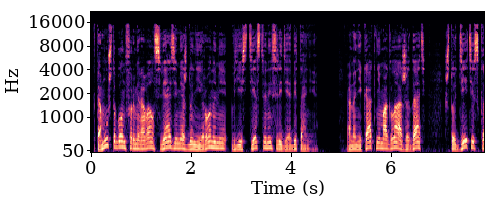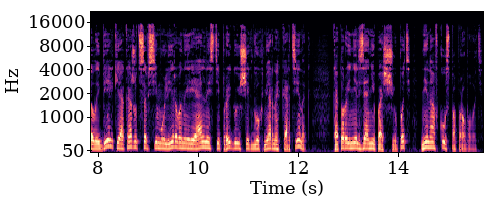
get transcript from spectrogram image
к тому, чтобы он формировал связи между нейронами в естественной среде обитания. Она никак не могла ожидать, что дети с колыбельки окажутся в симулированной реальности прыгающих двухмерных картинок, которые нельзя ни пощупать, ни на вкус попробовать.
